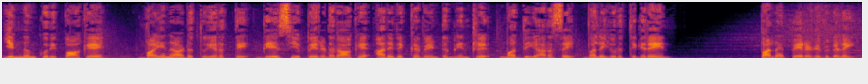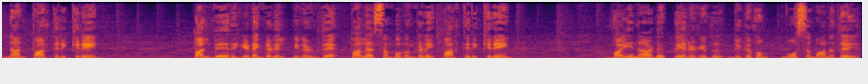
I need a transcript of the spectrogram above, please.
இன்னும் குறிப்பாக வயநாடு துயரத்தை தேசிய பேரிடராக அறிவிக்க வேண்டும் என்று மத்திய அரசை வலியுறுத்துகிறேன். பல பேரழிவுகளை நான் பார்த்திருக்கிறேன். பல்வேறு இடங்களில் நிகழ்ந்த பல சம்பவங்களை பார்த்திருக்கிறேன். வயநாடு பேரழிவு மிகவும் மோசமானது.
